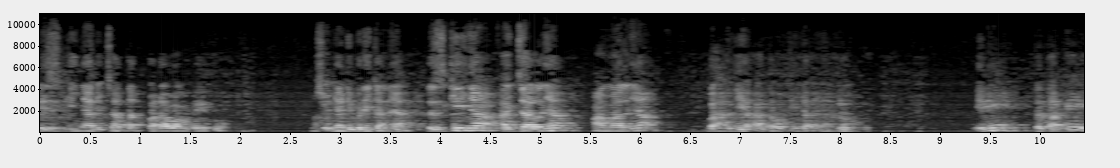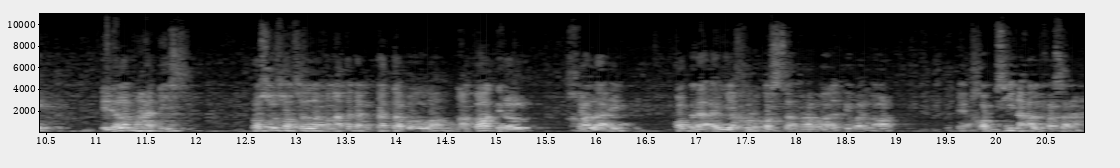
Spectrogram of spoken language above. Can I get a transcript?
rizkinya dicatat pada waktu itu. Maksudnya diberikan ya. Rezekinya, ajalnya, amalnya, bahagia atau tidaknya. Loh, ini tetapi di dalam hadis Rasulullah SAW mengatakan kata Allah maqadirul khalaik qabla an yakhluqas samawati wal ard ya khamsina alfasana.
